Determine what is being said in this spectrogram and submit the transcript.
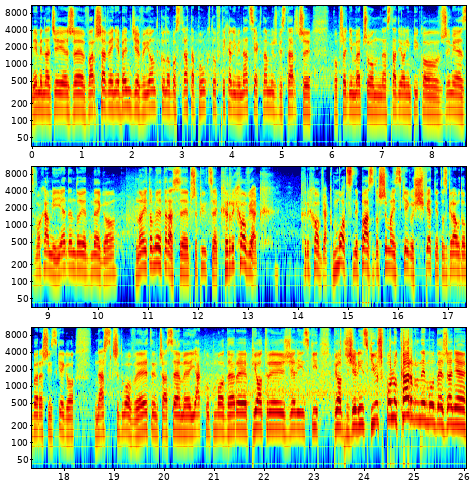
Miejmy nadzieję, że w Warszawie nie będzie wyjątku, no bo strata punktów w tych eliminacjach nam już wystarczy. W poprzednim meczu na Stadio Olimpico w Rzymie z Włochami 1 do 1. No i to my teraz y, przy piłce. Krychowiak. Krychowiak, mocny pas do Szymańskiego, świetnie to zgrał do Bereszyńskiego, nasz skrzydłowy, tymczasem Jakub Moder, Piotr Zieliński, Piotr Zieliński już w polu karnym uderzenie,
